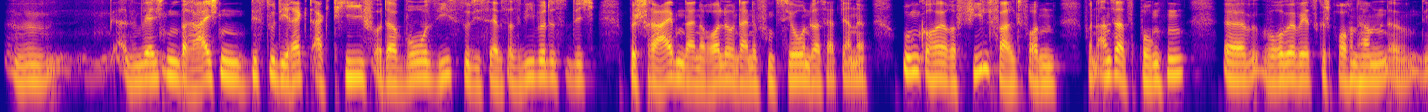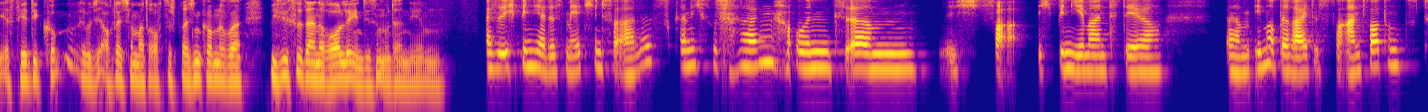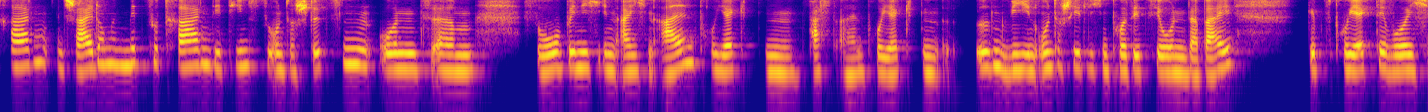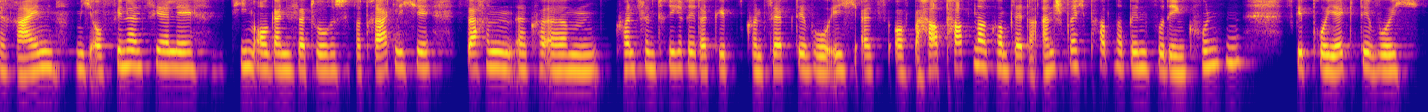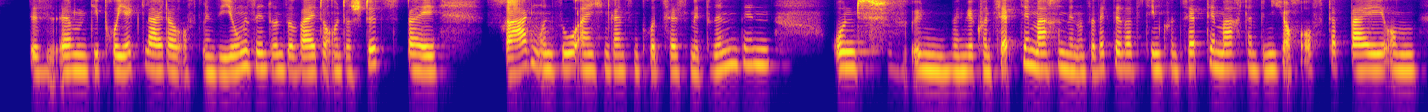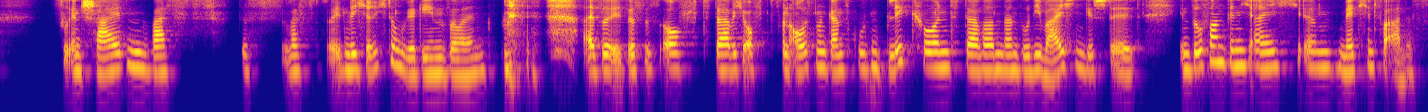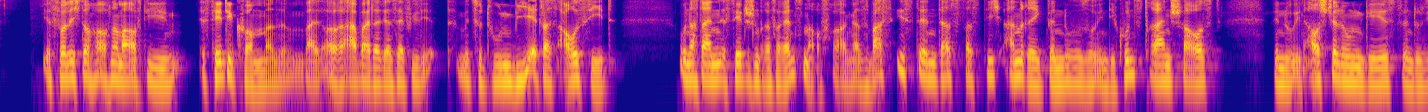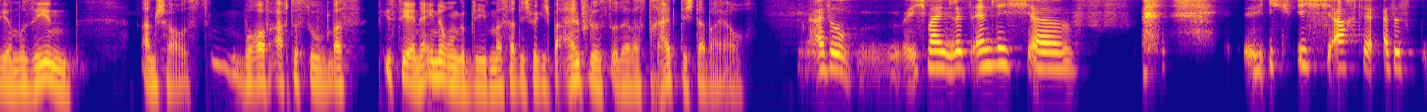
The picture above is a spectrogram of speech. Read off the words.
also in welchen Bereichen bist du direkt aktiv oder wo siehst du dich selbst? Also wie würdest du dich beschreiben, deine Rolle und deine Funktion? Du hast ja eine ungeheure Vielfalt von, von Ansatzpunkten, äh, worüber wir jetzt gesprochen haben. Äh, die Ästhetik, würde ich auch gleich nochmal drauf zu sprechen kommen, aber wie siehst du deine Rolle in diesem Unternehmen? Also ich bin ja das Mädchen für alles, kann ich so sagen. Und ähm, ich, ich bin jemand, der immer bereit ist, Verantwortung zu tragen, Entscheidungen mitzutragen, die Teams zu unterstützen. Und ähm, so bin ich in eigentlich in allen Projekten, fast allen Projekten, irgendwie in unterschiedlichen Positionen dabei gibt es Projekte, wo ich rein mich auf finanzielle, teamorganisatorische, vertragliche Sachen äh, ähm, konzentriere. Da gibt es Konzepte, wo ich als Partner kompletter Ansprechpartner bin für den Kunden. Es gibt Projekte, wo ich das, ähm, die Projektleiter, oft wenn sie jung sind und so weiter, unterstützt bei Fragen und so eigentlich im ganzen Prozess mit drin bin. Und in, wenn wir Konzepte machen, wenn unser Wettbewerbsteam Konzepte macht, dann bin ich auch oft dabei, um zu entscheiden, was das, was, in welche Richtung wir gehen sollen. also das ist oft, da habe ich oft von außen einen ganz guten Blick und da werden dann so die Weichen gestellt. Insofern bin ich eigentlich ähm, Mädchen für alles. Jetzt wollte ich doch auch nochmal auf die Ästhetik kommen, also weil eure Arbeit hat ja sehr viel damit zu tun, wie etwas aussieht. Und nach deinen ästhetischen Präferenzen auch fragen. Also was ist denn das, was dich anregt, wenn du so in die Kunst reinschaust, wenn du in Ausstellungen gehst, wenn du dir Museen anschaust? Worauf achtest du? Was ist dir in Erinnerung geblieben? Was hat dich wirklich beeinflusst oder was treibt dich dabei auch? Also, ich meine, letztendlich, äh, ich, ich achte, also es,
